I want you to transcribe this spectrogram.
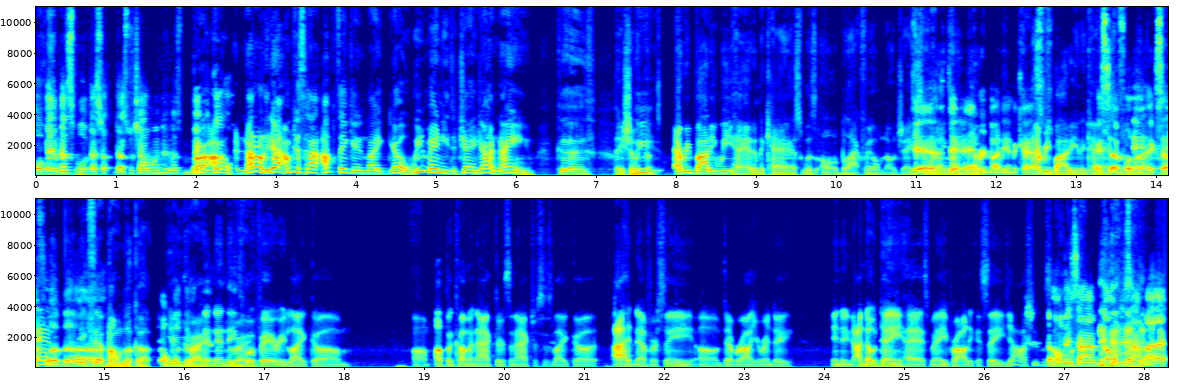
over Invincible. If that's that's what y'all want to do. Let's make Bro, the call. Not only that, I'm just not, I'm thinking like, yo, we may need to change our name because They should We- Everybody we had in the cast was all a black film, no Jay. so Yeah, it ain't yeah, like everybody in the cast. everybody in the cast, except for was- And- except and- for the uh, except Don't don't, Look look Up. up. Don't yeah, Look you're Up. right. and then these right. were very like um um up and coming actors and actresses like uh i had never seen um deborah Ayorinde. And then i know dane has man he probably could say yeah she was The only one." time, the only time I,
